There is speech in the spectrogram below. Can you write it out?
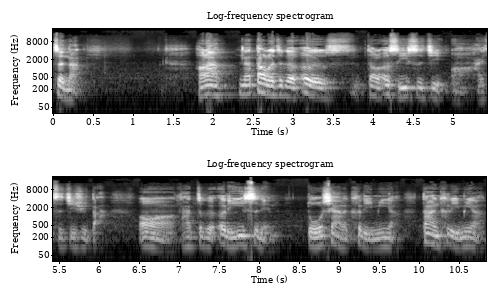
症啊！好了，那到了这个二十，到了二十一世纪哦，还是继续打哦。他这个二零一四年夺下了克里米亚，当然克里米亚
